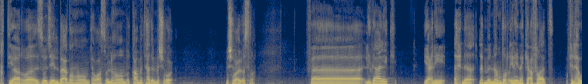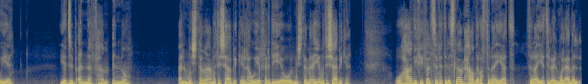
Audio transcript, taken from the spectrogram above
اختيار الزوجين لبعضهم تواصلهم إقامة هذا المشروع مشروع الأسرة. فلذلك يعني إحنا لما ننظر إلينا كأفراد في الهوية يجب أن نفهم إنه المجتمع متشابك الهوية الفردية والمجتمعية متشابكة. وهذه في فلسفة الإسلام حاضرة الثنائيات. ثنائية العلم والعمل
